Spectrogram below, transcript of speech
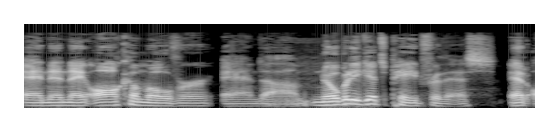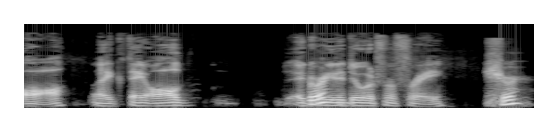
And then they all come over and um nobody gets paid for this at all. Like they all agree Sure. to do it for free. sure.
